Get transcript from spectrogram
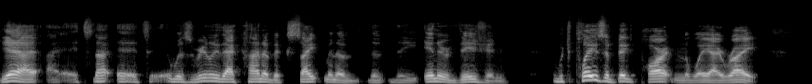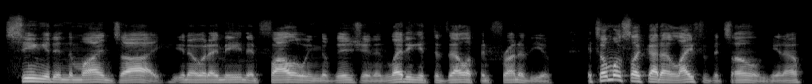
yeah I, it's not it's it was really that kind of excitement of the the inner vision which plays a big part in the way i write seeing it in the mind's eye you know what i mean and following the vision and letting it develop in front of you. It's almost like got a life of its own you know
